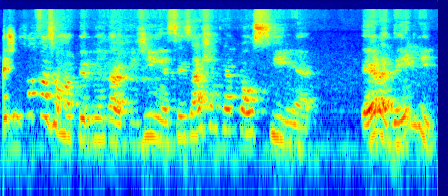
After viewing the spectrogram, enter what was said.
Deixa eu só fazer uma pergunta rapidinha. Vocês acham que a calcinha era dele?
